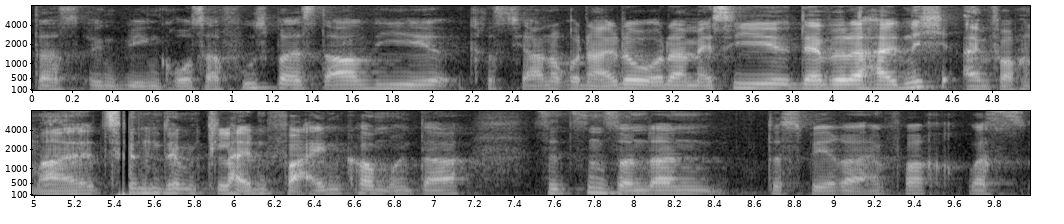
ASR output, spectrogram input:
dass irgendwie ein großer Fußballstar wie Cristiano Ronaldo oder Messi, der würde halt nicht einfach mal zu einem kleinen Verein kommen und da sitzen, sondern das wäre einfach was,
